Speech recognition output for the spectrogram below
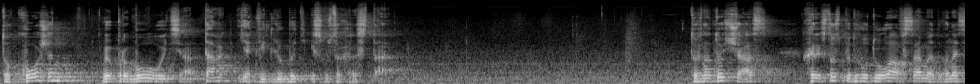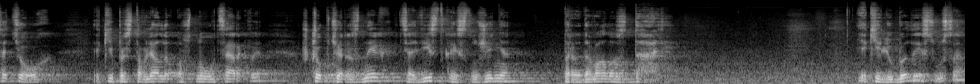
то кожен випробовується так, як відлюбить Ісуса Христа. Тож на той час Христос підготував саме 12, які представляли основу церкви, щоб через них ця вістка і служіння передавалось далі, які любили Ісуса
